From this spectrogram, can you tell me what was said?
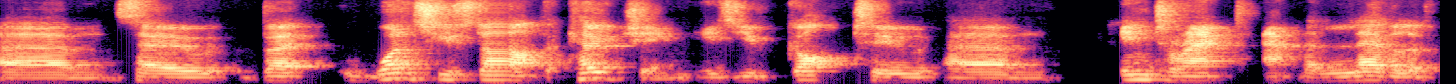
Um, so, but once you start the coaching, is you've got to um, interact at the level of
